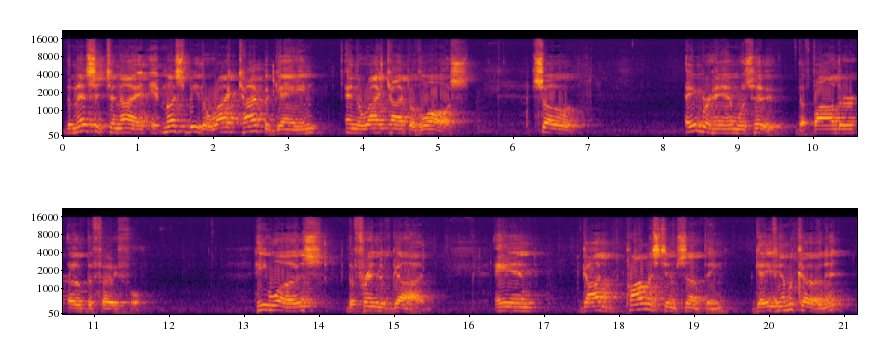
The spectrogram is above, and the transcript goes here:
the message tonight, it must be the right type of gain and the right type of loss. So Abraham was who? the father of the faithful. He was the friend of God. And God promised him something, gave him a covenant,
